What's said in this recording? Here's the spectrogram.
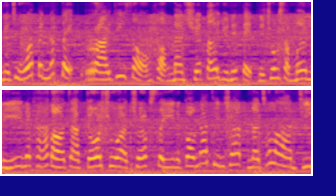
เนี่ยถือว่าเป็นนักเตะรายที่ 2 ของแมนเชสเตอร์ยูไนเต็ดในช่วงซัมเมอร์นี้นะคะ ต่อจากโจชัวเชิร์กซีในกองหน้าทีมชาติเนเธอร์แลนด์ที่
